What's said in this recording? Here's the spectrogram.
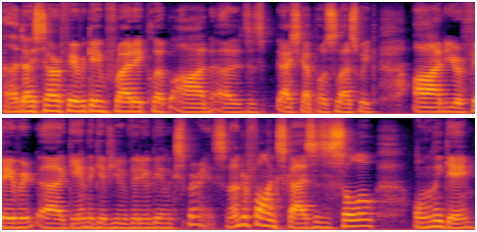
uh, Dice Tower favorite game Friday clip on uh, actually got posted last week on your favorite uh, game that gives you a video game experience. And Under Falling Skies is a solo only game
